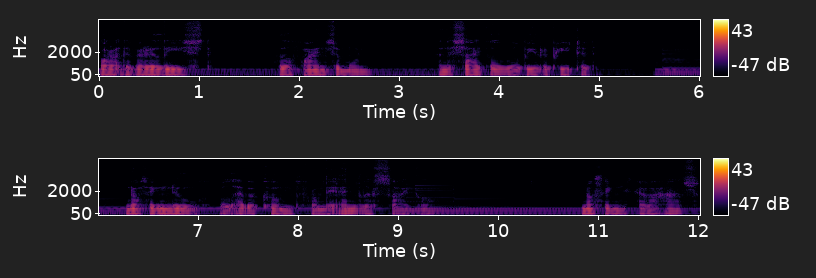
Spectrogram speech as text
or at the very least, will find someone and the cycle will be repeated. Nothing new will ever come from the endless cycle. Nothing ever has.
